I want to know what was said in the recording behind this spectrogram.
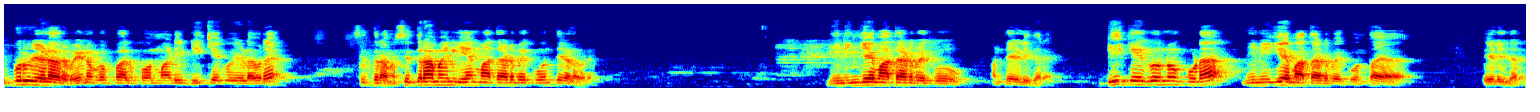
ಇಬ್ಬರು ಹೇಳವ್ರೆ, ವೇಣುಗೋಪಾಲ್ ಫೋನ್ ಮಾಡಿ, ಡಿ ಕೆಗೂ ಹೇಳವ್ರೆ, ಸಿದ್ದರಾಮಯ್ಯ. ಸಿದ್ದರಾಮಯ್ಯನಿಗೆ ಏನ್ ಮಾತಾಡಬೇಕು ಅಂತ ಹೇಳವ್ರೆ. ನೀನ್ ಹಿಂಗೆ ಮಾತಾಡಬೇಕು ಅಂತ ಹೇಳಿದ್ದಾರೆ. ಡಿ ಕೆಗೂ ಕೂಡ ನೀನ್ ಹೀಗೆ ಮಾತಾಡಬೇಕು ಅಂತ ಹೇಳಿದ್ದಾರೆ.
